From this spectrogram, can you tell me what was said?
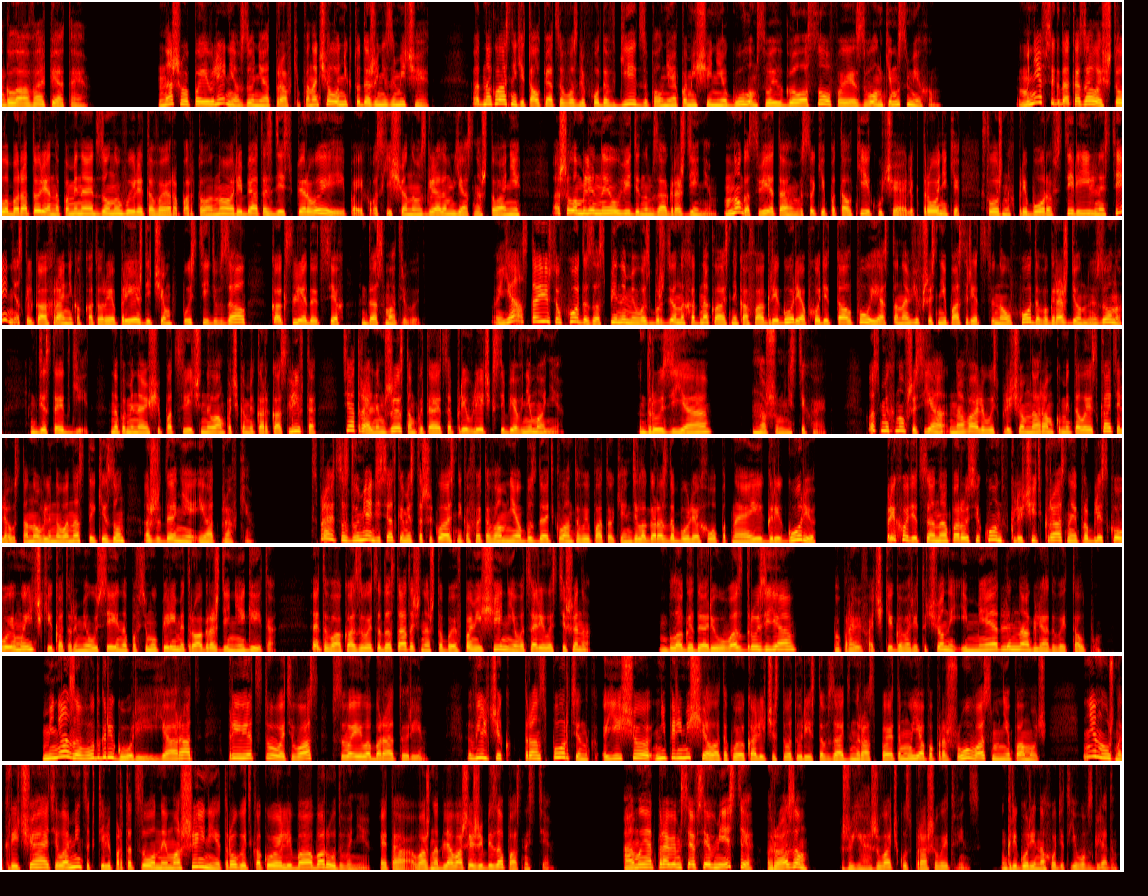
Глава пятая. Нашего появления в зоне отправки поначалу никто даже не замечает. Одноклассники толпятся возле входа в гейт, заполняя помещение гулом своих голосов и звонким смехом. Мне всегда казалось, что лаборатория напоминает зону вылета в аэропорту, но ребята здесь впервые, и по их восхищенным взглядам ясно, что они ошеломлены увиденным за ограждением. Много света, высокие потолки, куча электроники, сложных приборов, стерильность и несколько охранников, которые прежде чем впустить в зал, как следует всех досматривают. Я остаюсь у входа за спинами возбужденных одноклассников, а Григорий обходит толпу и, остановившись непосредственно у входа в огражденную зону, где стоит гейт, напоминающий подсвеченный лампочками каркас лифта, театральным жестом пытается привлечь к себе внимание. «Друзья...» — но шум не стихает. Усмехнувшись, я наваливаюсь плечом на рамку металлоискателя, установленного на стыке зон ожидания и отправки. Справиться с двумя десятками старшеклассников — это вам не обуздать квантовые потоки. Дело гораздо более хлопотное, и Григорию приходится на пару секунд включить красные проблесковые маячки, которыми усеяно по всему периметру ограждения гейта — этого оказывается достаточно, чтобы в помещении воцарилась тишина. «Благодарю вас, друзья», — поправив очки, говорит ученый и медленно оглядывает толпу. «Меня зовут Григорий. Я рад приветствовать вас в своей лаборатории. Вильчик Транспортинг еще не перемещала такое количество туристов за один раз, поэтому я попрошу вас мне помочь. Не нужно кричать и ломиться к телепортационной машине и трогать какое-либо оборудование. Это важно для вашей же безопасности. «А мы отправимся все вместе? Разом?» Жуя жвачку, спрашивает Винс. Григорий находит его взглядом.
